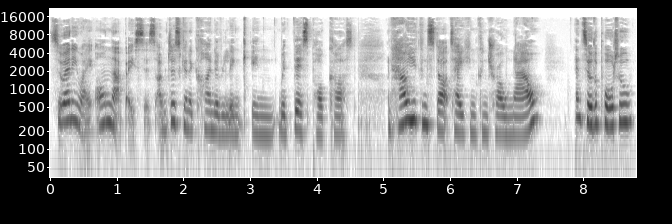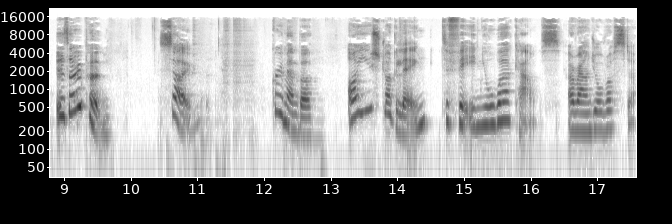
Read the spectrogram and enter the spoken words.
So, anyway, on that basis, I'm just going to kind of link in with this podcast on how you can start taking control now until the portal is open. So, crew member, are you struggling to fit in your workouts around your roster?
